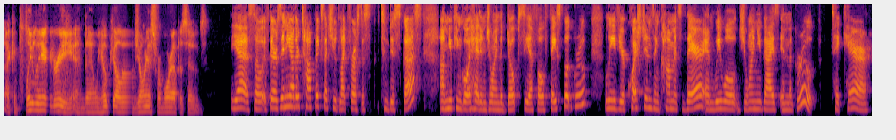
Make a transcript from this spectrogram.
i completely agree and uh, we hope y'all will join us for more episodes yeah, so if there's any other topics that you'd like for us to, to discuss, um, you can go ahead and join the Dope CFO Facebook group. Leave your questions and comments there, and we will join you guys in the group. Take care.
